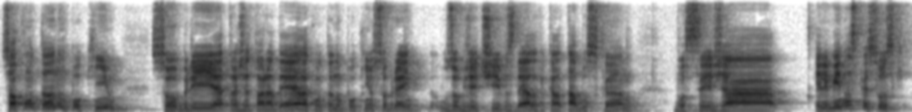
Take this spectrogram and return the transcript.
só contando um pouquinho sobre a trajetória dela, contando um pouquinho sobre a, os objetivos dela, o que, que ela está buscando, você já elimina as pessoas que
